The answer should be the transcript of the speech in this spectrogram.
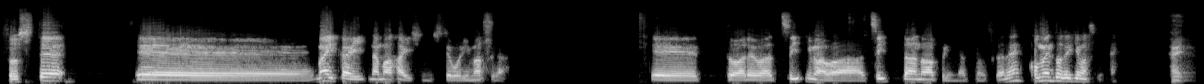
そして、えー、毎回生配信しておりますが、えーっと、あれはツイ、今はツイッターのアプリになってますかね。コメントできますよね。はい。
